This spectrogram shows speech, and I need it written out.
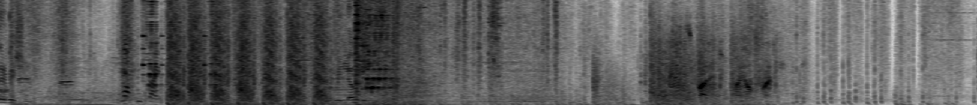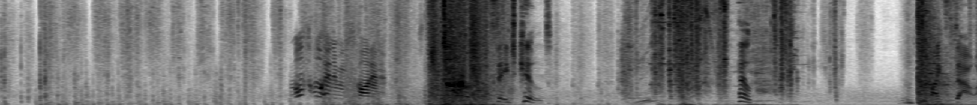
Their vision. Killed. Help. Spikes down.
